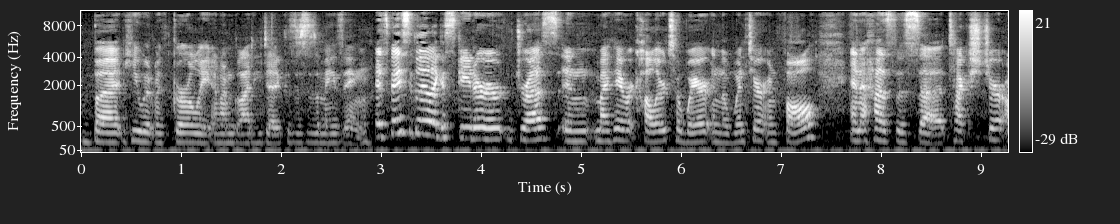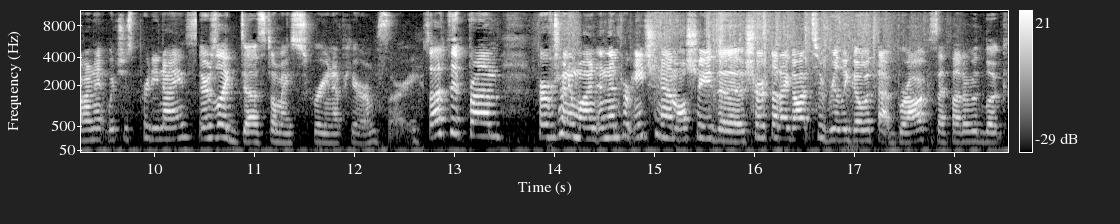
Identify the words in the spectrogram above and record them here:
but he went with girly and I'm glad he did because this is amazing. It's basically like a skater dress in my favorite color to wear in the winter and fall and it has this uh, texture on it which is pretty nice. There's like dust on my screen up here, I'm sorry. So that's it from Forever 21 and then from H&M I'll show you the shirt that I got to really go with that bra because I thought it would look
